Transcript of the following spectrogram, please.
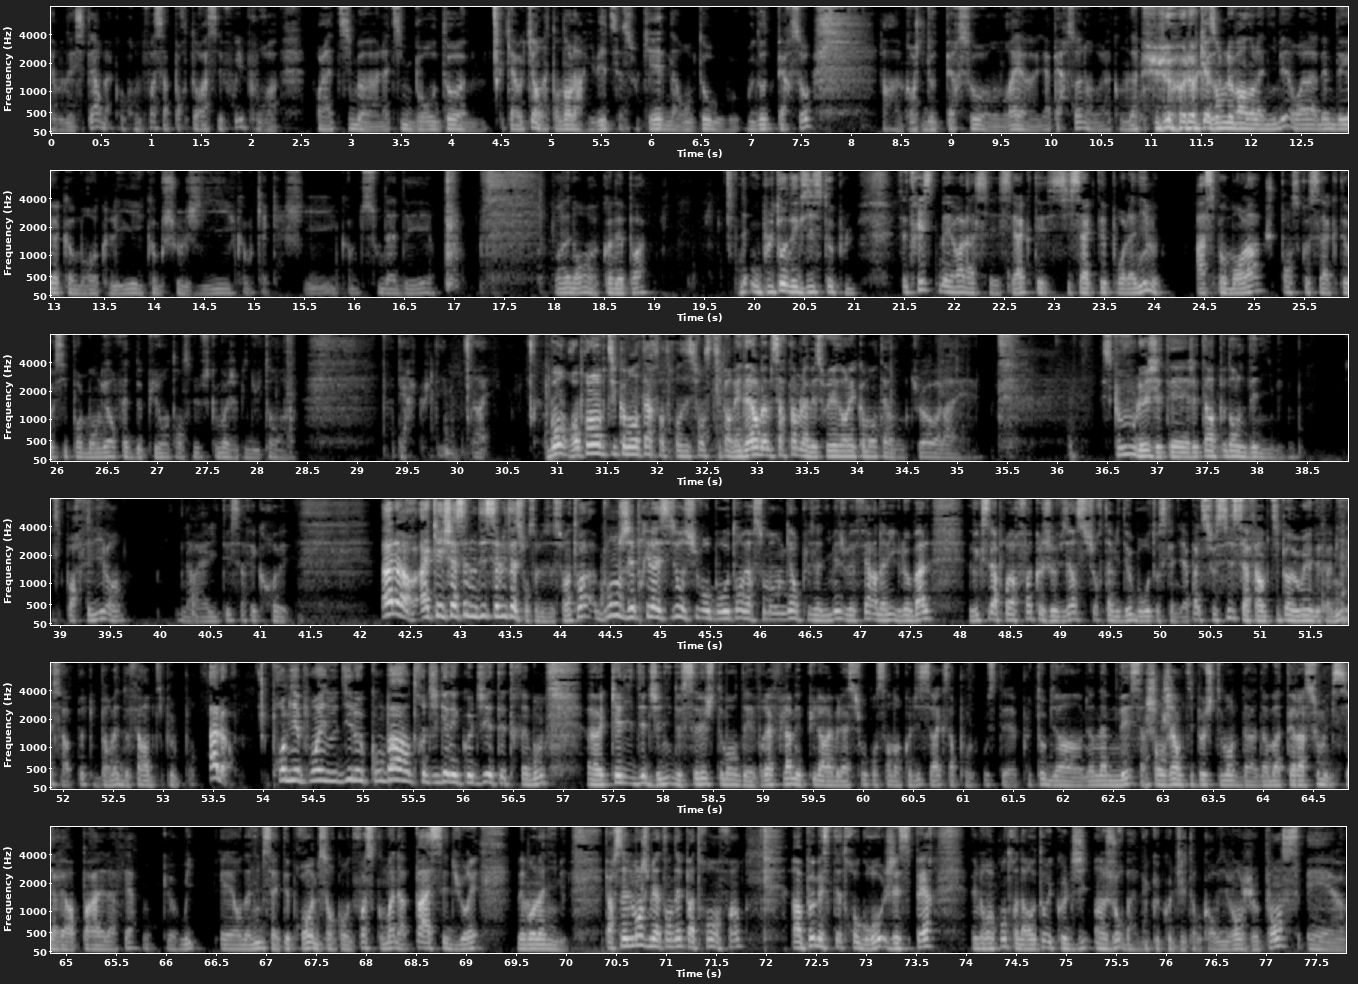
Et on espère bah, qu'encore une fois, ça portera ses fruits pour, euh, la, team, euh, la team Boruto euh, Kaoki en attendant l'arrivée de Sasuke, de Naruto ou, d'autres persos. quand je dis d'autres persos, en vrai, il n'y a personne. Hein, voilà, on a pu l'occasion de le voir dans l'anime. Même des gars comme Rock Lee, comme Shoji, comme Kakashi, comme Tsunade. Ouais, non, on connaît pas. Ou plutôt n'existe plus. C'est triste, mais voilà, c'est acté. Si c'est acté pour l'anime, à ce moment-là, je pense que c'est acté aussi pour le manga, en fait, depuis longtemps. C'est juste que moi, j'ai mis du temps à percuté. Bon, reprenons un petit commentaire sans transition, ce type. Mais d'ailleurs, même certains me l'avaient souligné dans les commentaires. Donc, tu vois, voilà. Ce que vous voulez, j'étais un peu dans le déni. Mais L'espoir fait vivre. Hein. La réalité, ça fait crever. Alors, Akeisha nous dit salutations, salutations à toi. Bon, j'ai pris la décision de suivre Boruto en version manga en plus animé. Je vais faire un avis global, vu que c'est la première fois que je viens sur ta vidéo Boruto Scan. Il n'y a pas de souci, ça fait un petit peu oui des familles et ça va peut-être permettre de faire un petit peu le point. Alors, Premier point, il nous dit le combat entre Jigen et Koji était très bon. Euh, quelle idée de génie de sceller justement des vraies flammes et puis la révélation concernant Koji. C'est vrai que ça pour le coup c'était plutôt bien, bien amené. Ça changeait un petit peu justement d'un Materasu même s'il y avait un parallèle à faire. Donc euh, oui, et en anime ça a été pro, même si encore une fois ce combat n'a pas assez duré, même en anime. Personnellement je m'y attendais pas trop enfin. Un peu, mais c'était trop gros. J'espère une rencontre Naruto et Koji un jour, bah, vu que Koji est encore vivant, je pense. Et, euh,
